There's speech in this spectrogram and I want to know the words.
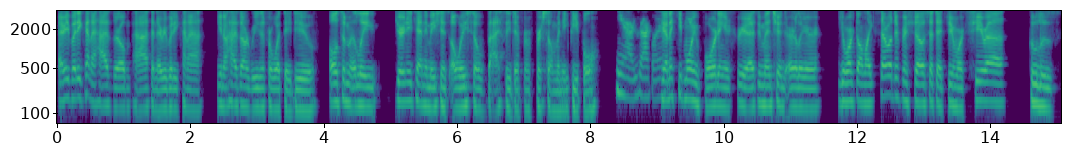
everybody kind of has their own path and everybody kind of you know has their own reason for what they do. Ultimately journey to animation is always so vastly different for so many people. Yeah, exactly. you're gonna keep moving forward in your career. As we mentioned earlier you worked on like several different shows such as dreamworks She-Ra hulu's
